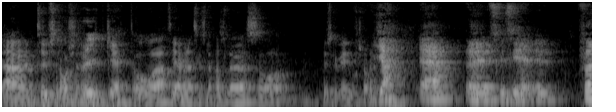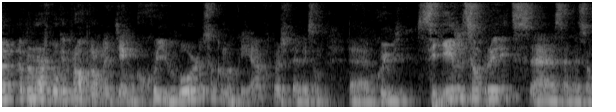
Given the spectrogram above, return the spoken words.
eh, är tusenårsriket och att djävulen ska släppas lös. Och hur ska vi förstå det? Ja, eh, eh, ska vi se. Eh, för Uppenbarelseboken pratar om ett gäng sjuor som kommer ske. Först är det liksom eh, sju sigill som bryts. Eh, sen liksom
